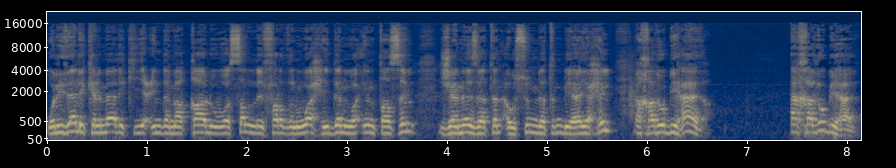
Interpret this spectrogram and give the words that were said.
ولذلك المالكي عندما قالوا وصل فرضا واحدا وإن تصل جنازة أو سنة بها يحل أخذوا بهذا. أخذوا بهذا.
